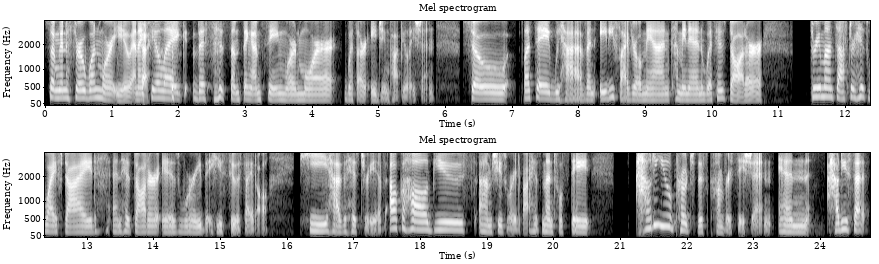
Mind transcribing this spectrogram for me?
So I'm going to throw one more at you. And okay. I feel like this is something I'm seeing more and more with our aging population. So let's say we have an 85 year old man coming in with his daughter three months after his wife died, and his daughter is worried that he's suicidal. He has a history of alcohol abuse. Um, she's worried about his mental state. How do you approach this conversation and how do you set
